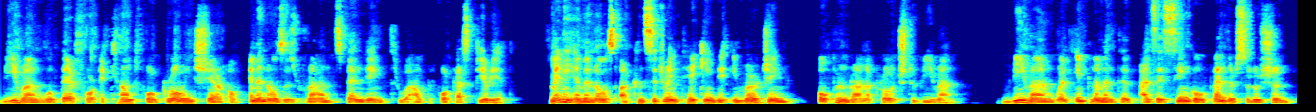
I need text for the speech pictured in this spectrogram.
vRAN will therefore account for growing share of MNOs' RAN spending throughout the forecast period. Many MNOs are considering taking the emerging Open RAN approach to vRAN. vRAN, when implemented as a single vendor solution,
